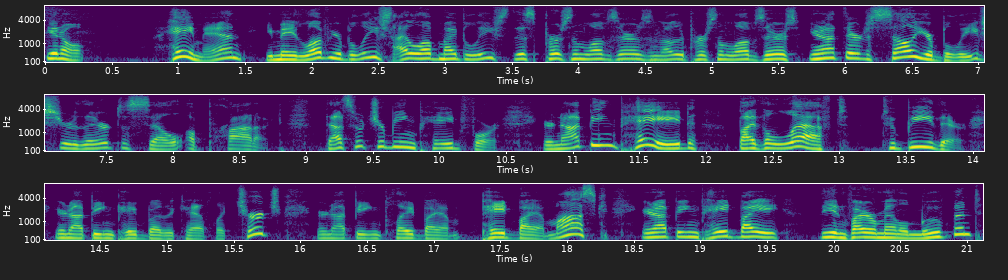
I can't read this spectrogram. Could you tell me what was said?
You know, hey, man, you may love your beliefs. I love my beliefs. This person loves theirs. Another person loves theirs. You're not there to sell your beliefs. You're there to sell a product. That's what you're being paid for. You're not being paid by the left to be there. You're not being paid by the Catholic Church. You're not being paid by a paid by a mosque. You're not being paid by the environmental movement.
